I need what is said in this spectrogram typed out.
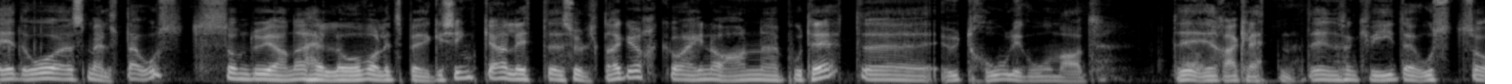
er da smelta ost som du gjerne heller over litt spekeskinke, litt sulteagurk og en og annen eh, potet. Eh, Utrolig god mat. Det er racletten. Det er en sånn hvit ost. Så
